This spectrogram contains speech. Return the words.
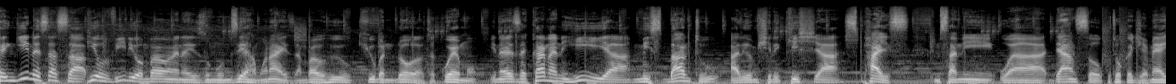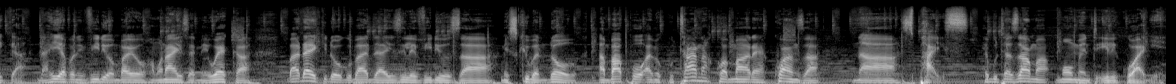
Pengine sasa hiyo video ambayo anaizungumzia Harmonize, ambayo huyu Cuban Doll atakuwemo, inawezekana ni hii ya Miss Bantu aliyomshirikisha Spice, msanii wa dancehall kutoka Jamaica, na hii hapa ni video ambayo Harmonize ameiweka baadaye kidogo baada ya zile video za Miss Cuban Doll ambapo amekutana kwa mara ya kwanza na Spice. Hebu tazama moment ilikuwaje.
